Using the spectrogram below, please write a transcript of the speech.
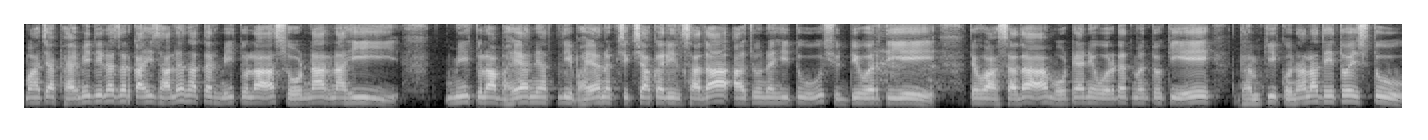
माझ्या फॅमिलीला जर काही झालं ना तर मी तुला सोडणार नाही. मी तुला भयानातली भयानक शिक्षा करील सदा अजूनही तू शुद्धीवरती ये. तेव्हा सदा मोठ्याने ओरडत म्हणतो की ए धमकी कोणाला देतोयस तू?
